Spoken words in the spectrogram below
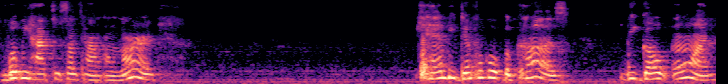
what we have to sometimes unlearn can be difficult because we go on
